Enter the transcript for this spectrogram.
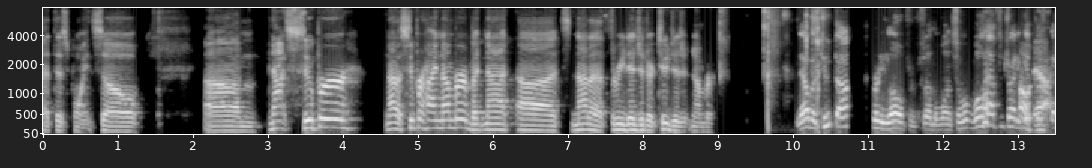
at this point. So um, not super, not a super high number, but not uh, it's not a three-digit or two-digit number. No, but two thousand is pretty low for some of the ones. So we'll- have to try to Oh, get this bad,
